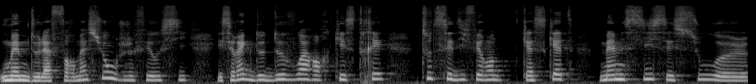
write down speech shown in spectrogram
ou même de la formation que je fais aussi. Et c'est vrai que de devoir orchestrer toutes ces différentes casquettes, même si c'est sous euh,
